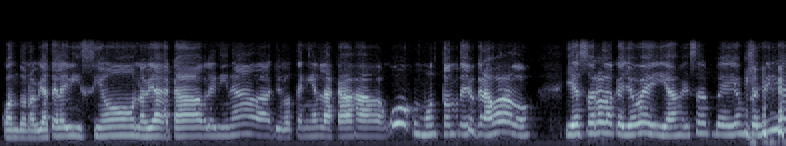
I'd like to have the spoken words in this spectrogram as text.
cuando no había televisión, no había cable ni nada, yo lo tenía en la caja, uh, un montón de ellos grabados, y eso era lo que yo veía, eso veía prendido,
